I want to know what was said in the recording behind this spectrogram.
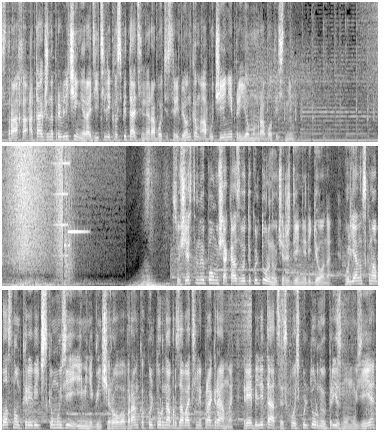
страха, а также на привлечение родителей к воспитательной работе с ребенком, обучение приемам работы с ним. Существенную помощь оказывают и культурные учреждения региона. В Ульяновском областном краеведческом музее имени Гончарова в рамках культурно-образовательной программы «Реабилитация сквозь культурную призму музея»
